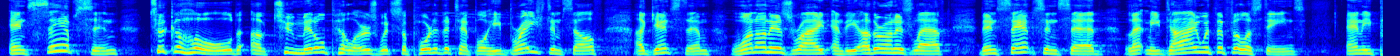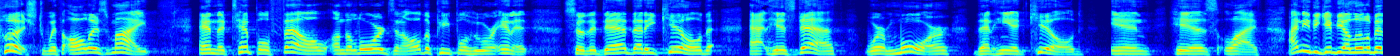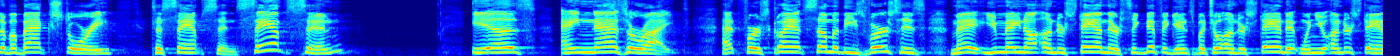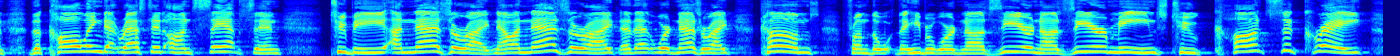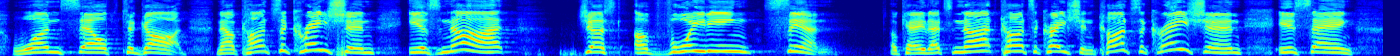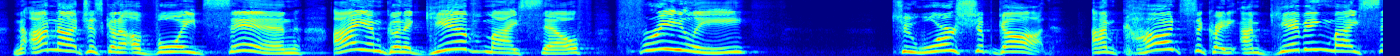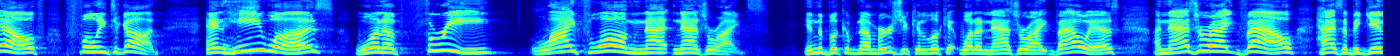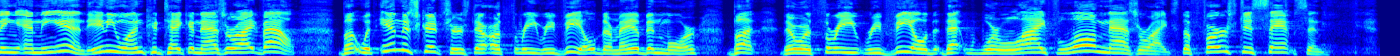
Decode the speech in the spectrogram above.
And Samson took a hold of two middle pillars which supported the temple. He braced himself against them, one on his right and the other on his left. Then Samson said, Let me die with the Philistines. And he pushed with all his might, and the temple fell on the lords and all the people who were in it. So the dead that he killed at his death were more than he had killed in his life. I need to give you a little bit of a backstory to Samson. Samson is a Nazarite. At first glance, some of these verses may, you may not understand their significance, but you'll understand it when you understand the calling that rested on Samson to be a Nazarite. Now, a Nazarite, uh, that word Nazarite comes from the, the Hebrew word Nazir. Nazir means to consecrate oneself to God. Now, consecration is not just avoiding sin. Okay, that's not consecration. Consecration is saying, I'm not just going to avoid sin, I am going to give myself freely to worship God. I'm consecrating, I'm giving myself fully to God. And he was one of three lifelong Nazarites. In the book of Numbers, you can look at what a Nazarite vow is. A Nazarite vow has a beginning and the end. Anyone could take a Nazarite vow. But within the scriptures, there are three revealed. There may have been more, but there were three revealed that were lifelong Nazarites. The first is Samson.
